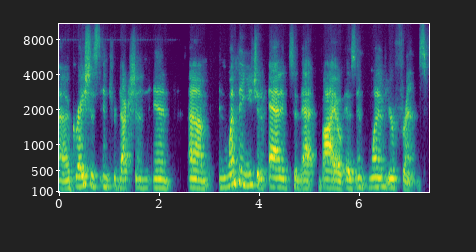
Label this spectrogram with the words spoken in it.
uh, gracious introduction. And, um, and one thing you should have added to that bio is in one of your friends,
